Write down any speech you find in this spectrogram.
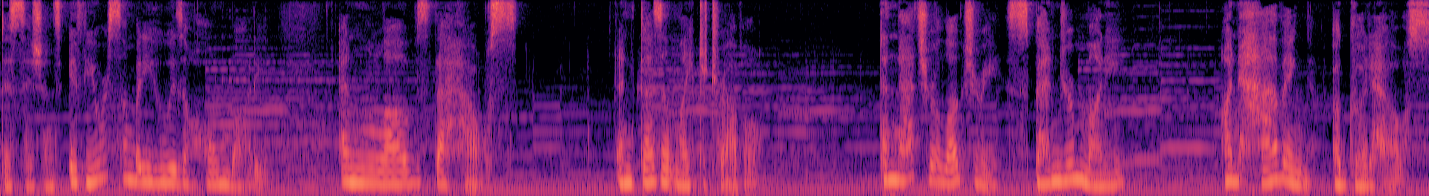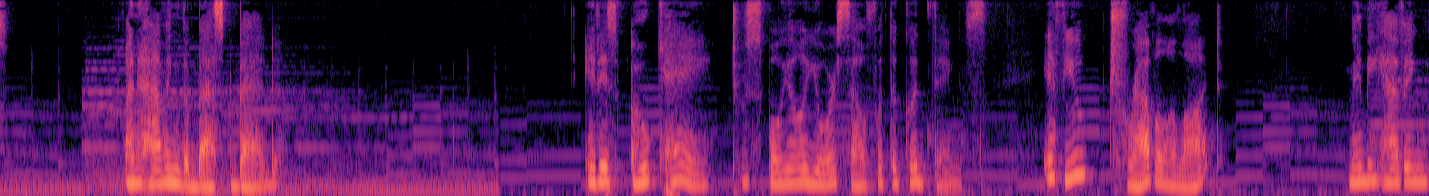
decisions. If you're somebody who is a homebody and loves the house and doesn't like to travel, then that's your luxury. Spend your money on having a good house, on having the best bed. It is okay to spoil yourself with the good things. If you travel a lot, maybe having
